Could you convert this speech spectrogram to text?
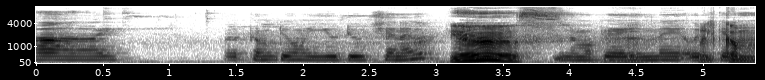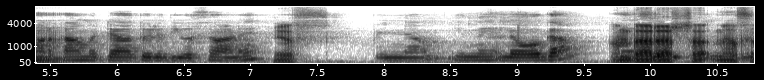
Hi welcome to my YouTube channel yes നമുക്ക് ഇന്ന് ഒരിക്കലും മറക്കാൻ പറ്റാത്തൊരു ദിവസമാണ്. യെസ് പിന്നെ ഇന്ന് ലോക അന്താരാഷ്ട്ര നഴ്സ്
